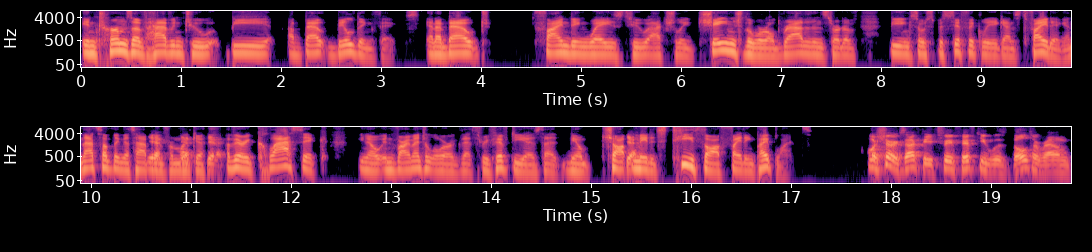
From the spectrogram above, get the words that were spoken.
in terms of having to be about building things and about finding ways to actually change the world rather than sort of being so specifically against fighting. And that's something that's happening yeah, from like yeah, a, yeah. a, very classic, you know, environmental org that 350 is that, you know, chop made its teeth off fighting pipelines. Well, sure, exactly. 350 was built around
